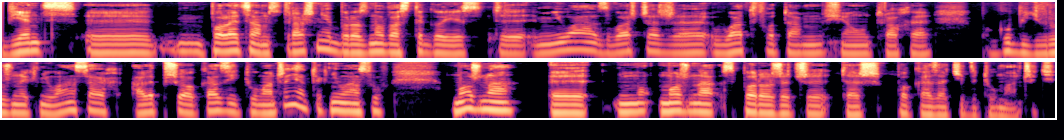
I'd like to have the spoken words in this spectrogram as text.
Więc y, polecam strasznie, bo rozmowa z tego jest y, miła, zwłaszcza, że łatwo tam się trochę pogubić w różnych niuansach, ale przy okazji tłumaczenia tych niuansów można, y, mo, można sporo rzeczy też pokazać i wytłumaczyć.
